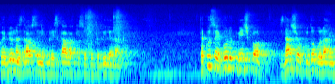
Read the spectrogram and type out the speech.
ko je bil na zdravstvenih preiskavah, ki so potrdile rak. Tako se je Borut Meško znašel hudo bolan,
